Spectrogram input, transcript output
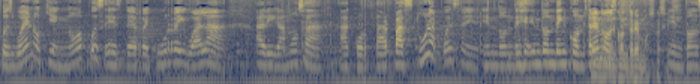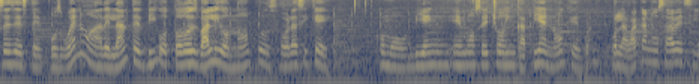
pues bueno, quien no, pues este recurre igual a, a digamos a, a, cortar pastura pues en, donde en donde encontremos en donde encontremos así entonces este pues bueno adelante digo todo es válido no pues ahora sí que como bien hemos hecho hincapié, ¿no? Que bueno, pues la vaca no sabe si,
